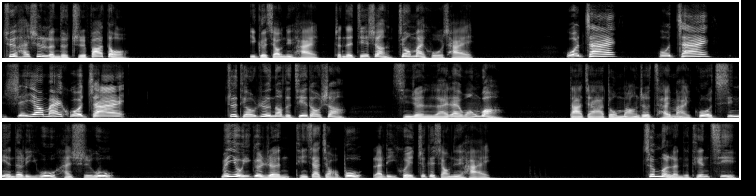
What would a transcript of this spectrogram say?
却还是冷得直发抖。一个小女孩站在街上叫卖火柴：“火柴，火柴，谁要买火柴？”这条热闹的街道上，行人来来往往，大家都忙着采买过新年的礼物和食物，没有一个人停下脚步来理会这个小女孩。这么冷的天气，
